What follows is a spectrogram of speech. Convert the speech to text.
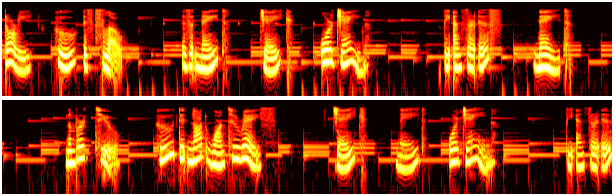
story, who is slow? Is it Nate, Jake, or Jane? The answer is Nate. Number two. Who did not want to race? Jake, Nate, or Jane? The answer is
